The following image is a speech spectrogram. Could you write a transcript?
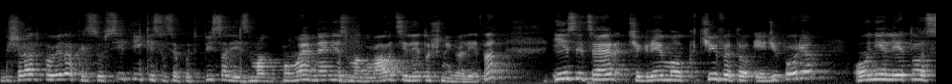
Bi še rad povedal, ker so vsi ti, ki so se podpisali, zmag, po mojem mnenju, zmagovalci letošnjega leta. In sicer, če gremo k Chifetu Edgeforju, on je letos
